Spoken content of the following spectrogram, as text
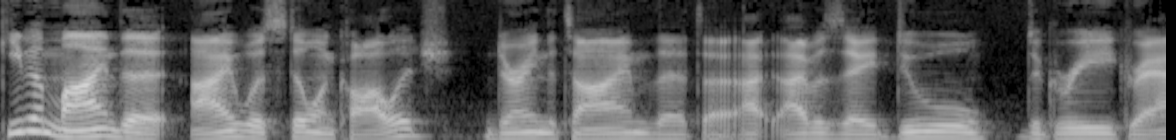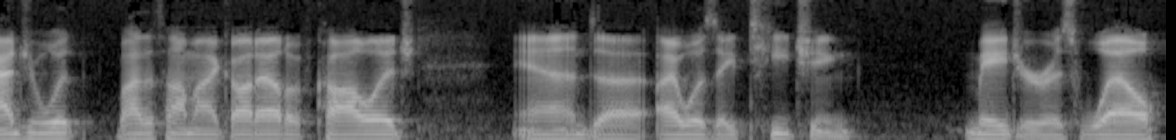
Keep in mind that I was still in college during the time that uh, I, I, was a dual degree graduate by the time I got out of college, and uh, I was a teaching major as well.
